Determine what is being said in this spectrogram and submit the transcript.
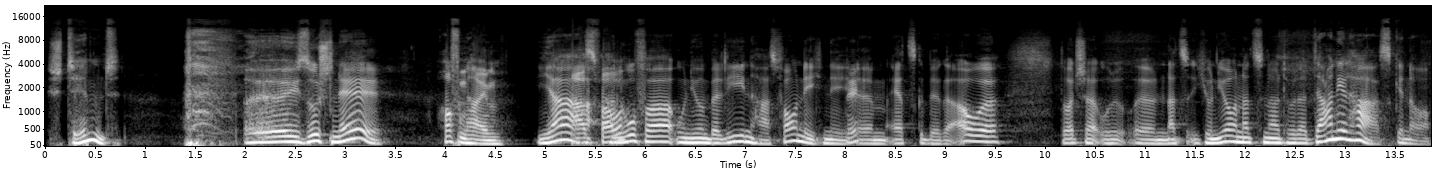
Stimmt. Ey, so schnell. Hoffenheim. Ja, HSV? Hannover, Union Berlin, HSV nicht, nee, Nee? Ähm, Erzgebirge Aue, deutscher äh, Juniorennationaltorhüter Daniel Haas, genau.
